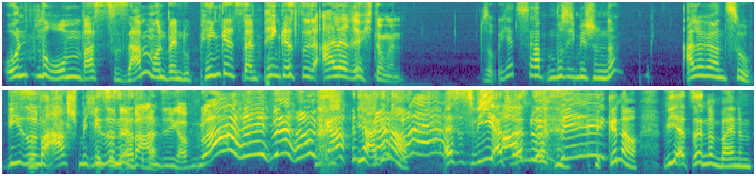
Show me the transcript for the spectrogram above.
untenrum was zusammen und wenn du pinkelst, dann pinkelst du in alle Richtungen. So, jetzt hab, muss ich mir schon, ne? Alle hören zu. Wie so, ein- verarsch mich wie jetzt so eine. Wahnsinnige auf dem Klo. Ah, Hilfe! Oh. Ja, genau. Es ist wie, als wenn du, genau, wie als wenn du bei einem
